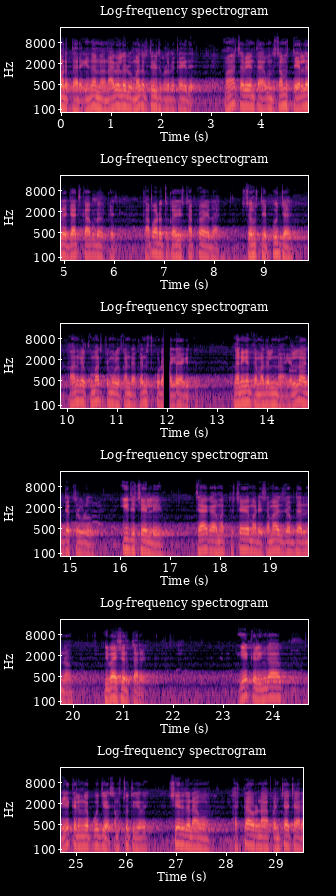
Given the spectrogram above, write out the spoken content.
ಮಾಡುತ್ತಾರೆ. ಇದನ್ನು ನಾವೆಲ್ಲರೂ ಮೊದಲು ತಿಳಿದುಕೊಳ್ಳಬೇಕಾಗಿದೆ. ಮಹಾಸಭೆಯಂಥ ಒಂದು ಸಂಸ್ಥೆ ಎಲ್ಲರ ಜಾತಿ ಕಾಪಾಡೋದಕ್ಕೆ ಕಾಪಾಡೋದಕ್ಕಾಗಿ ಸ್ಥಾಪಿತವಾದ ಸಂಸ್ಥೆ ಪೂಜ್ಯ ಹಾನಗಲ್ ಕುಮಾರಸ್ವಾಮಿಗಳು ಕಂಡ ಕನಸು ಕೂಡ ಆಗಿತ್ತು. ನನಗಿಂತ ಮೊದಲಿನ ಎಲ್ಲ ಅಧ್ಯಕ್ಷರುಗಳು ಈ ದಿಶೆಯಲ್ಲಿ ತ್ಯಾಗ ಮತ್ತು ಸೇವೆ ಮಾಡಿ ಸಮಾಜ ಜವಾಬ್ದಾರಿಯನ್ನು ನಿಭಾಯಿಸಿರುತ್ತಾರೆ. ಏಕಲಿಂಗ ಏಕಲಿಂಗ ಪೂಜೆ ಸಂಸ್ಕೃತಿಗೆ ಸೇರಿದ ನಾವು ಅಷ್ಟಾವರಣ, ಪಂಚಾಚಾರ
